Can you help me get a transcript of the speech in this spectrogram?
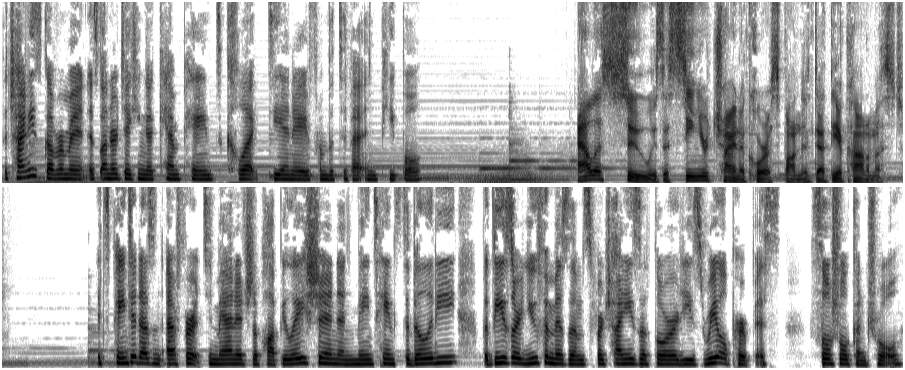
The Chinese government is undertaking a campaign to collect DNA from the Tibetan people. Alice Su is a senior China correspondent at The Economist. It's painted as an effort to manage the population and maintain stability, but these are euphemisms for Chinese authorities' real purpose social control.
